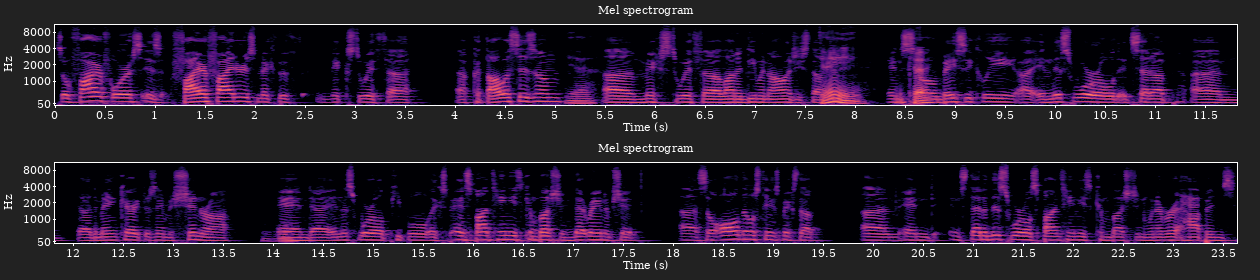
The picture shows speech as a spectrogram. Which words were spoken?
So Fire Force is firefighters mixed with mixed with uh, uh, Catholicism, Yeah. uh, mixed with uh, a lot of demonology stuff. Dang. And Okay. so basically, uh, in this world, it's set up. Um, the, the main character's name is Shinra, Mm-hmm. and uh, in this world, people exp- and spontaneous combustion, that random shit. Uh, so all those things mixed up. Um, and instead of this world, spontaneous combustion, whenever it happens,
